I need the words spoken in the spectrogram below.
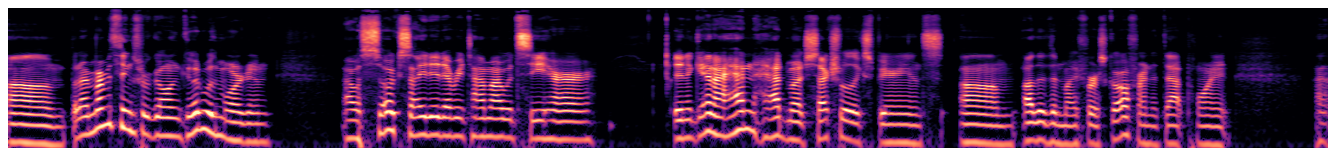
Um, but I remember things were going good with Morgan. I was so excited every time I would see her. And again, I hadn't had much sexual experience um, other than my first girlfriend at that point. Uh,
